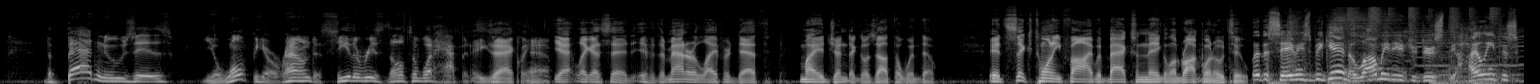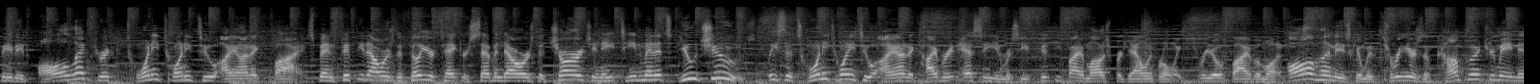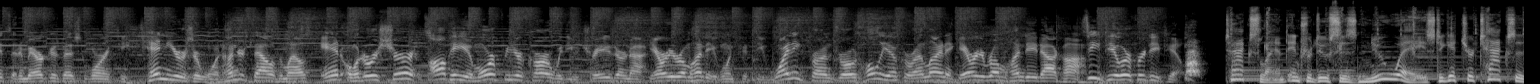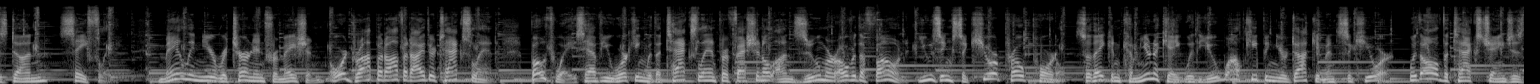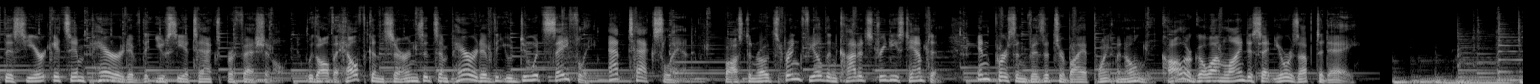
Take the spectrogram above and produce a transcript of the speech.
The bad news is you won't be around to see the results of what happens. Exactly. Yeah. Yeah. like I said, if it's a matter of life or death, my agenda goes out the window. It's 625 with Bax and Nagel and Rock 102. Let the savings begin. Allow me to introduce the highly anticipated all-electric 2022 Ioniq 5. Spend $50 to fill your tank or $7 to charge in 18 minutes. You choose. Lease a 2022 Ioniq Hybrid SE and receive 55 miles per gallon for only 305 a month. All Hyundais come with 3 years of complimentary maintenance and America's Best warranty, 10 years or 100,000 miles, and owner assurance. I'll pay you more for your car whether you trade it or not. Gary Rome Hyundai, 150 Whiting Farms Road, Holyoke, or online at GaryRomeHyundai.com. See dealer for details. Taxland introduces new ways to get your taxes done safely. Mail in your return information or drop it off at either Taxland. Both ways have you working with a Taxland professional on Zoom or over the phone using Secure Pro Portal so they can communicate with you while keeping your documents secure. With all the tax changes this year, it's imperative that you see a tax professional. With all the health concerns, it's imperative that you do it safely at Taxland, Boston Road, Springfield, and Cottage Street, East Hampton. In person visits are by appointment only. Call or go online to set yours up today.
